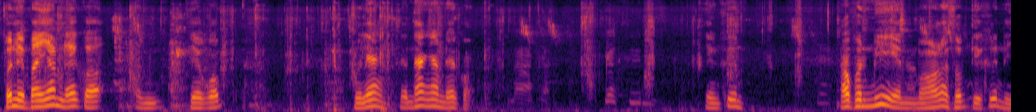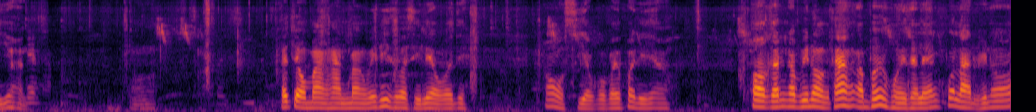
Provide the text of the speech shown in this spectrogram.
เพิ่นได้ไปย่ำไหนก็เดี๋ยวก็ มือแรงเดินทางย่ำได้ก่อนน่าจะเที่ยงคืนยังขึ้นเอาเพิ่นมีเห็นหมอละสมตีขึ้นนี่อยู่หันเนี่ยครับอ๋อเขาเจ้ามางหันมางไว้ที่สวัสดีเลี้ยวไว้ที่เอ้าเสียบเข้าไปพอดีเอาพอกันกับพี่น้องทางอำเภอห้วยแถลงโคราชพี่น้อ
